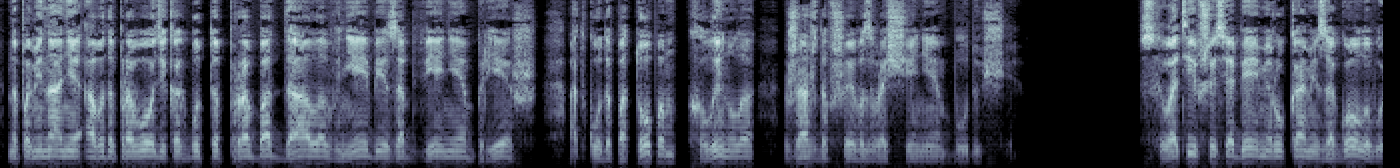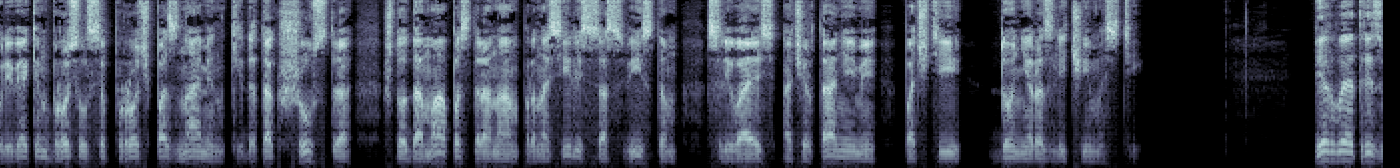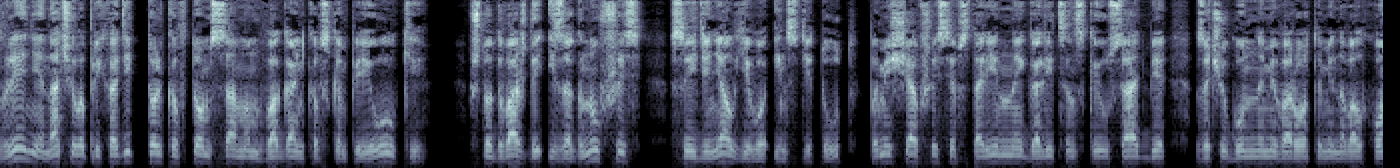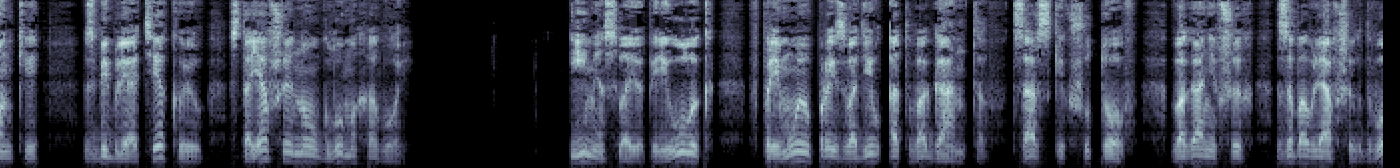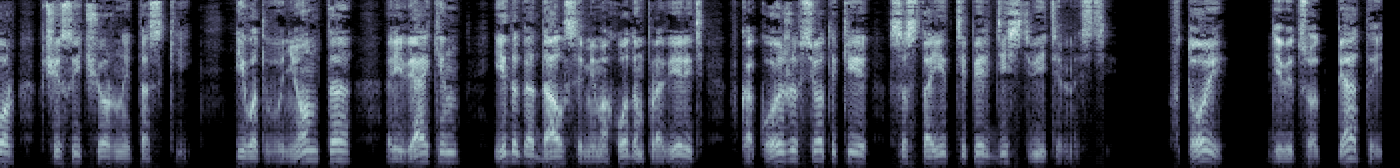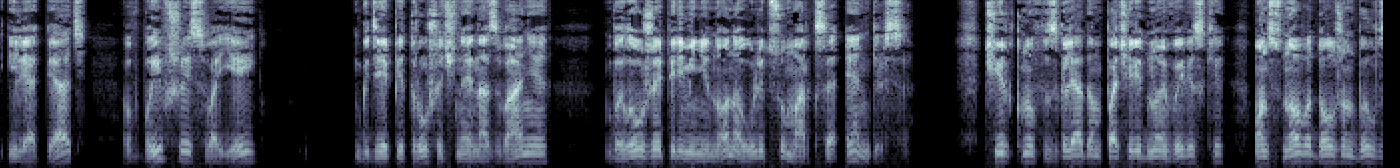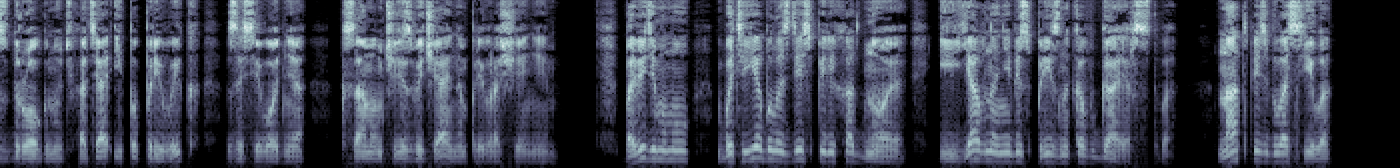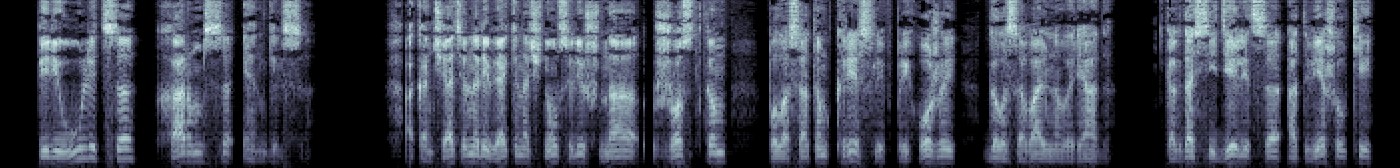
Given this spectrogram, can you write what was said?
Напоминание о водопроводе как будто прободало в небе забвение брешь, откуда потопом хлынуло жаждавшее возвращения будущее. Схватившись обеими руками за голову, Ревякин бросился прочь по знаменке, да так шустро, что дома по сторонам проносились со свистом, сливаясь очертаниями почти до неразличимости. Первое отрезвление начало приходить только в том самом Ваганьковском переулке, что дважды изогнувшись, соединял его институт, помещавшийся в старинной Голицынской усадьбе за чугунными воротами на Волхонке, с библиотекою, стоявшей на углу Маховой. Имя свое переулок впрямую производил от вагантов царских шутов, ваганивших, забавлявших двор в часы черной тоски. И вот в нем-то Ревякин и догадался мимоходом проверить, в какой же все-таки состоит теперь действительности. В той, 905 или опять, в бывшей своей, где петрушечное название было уже переменено на улицу Маркса Энгельса. Чиркнув взглядом по очередной вывеске, он снова должен был вздрогнуть, хотя и попривык за сегодня к самым чрезвычайным превращениям. По-видимому, бытие было здесь переходное и явно не без признаков гаерства. Надпись гласила «Переулица Хармса Энгельса». Окончательно Ревякин очнулся лишь на жестком полосатом кресле в прихожей голосовального ряда, когда сиделица от вешалки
